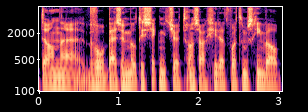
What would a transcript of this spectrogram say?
Dan bijvoorbeeld bij zo'n multi-signature transactie, dat wordt er misschien wel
